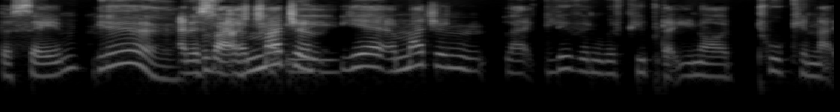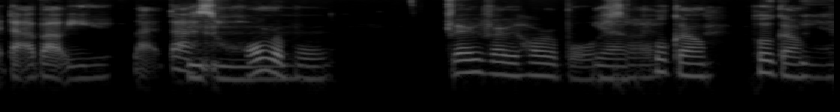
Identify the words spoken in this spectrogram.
the same. Yeah, And it's like imagine, chatty. yeah, imagine like living with people that you know are talking like that about you. Like that's Mm-mm. horrible. Very, very horrible. yeah, So, poor girl, poor girl. yeah.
